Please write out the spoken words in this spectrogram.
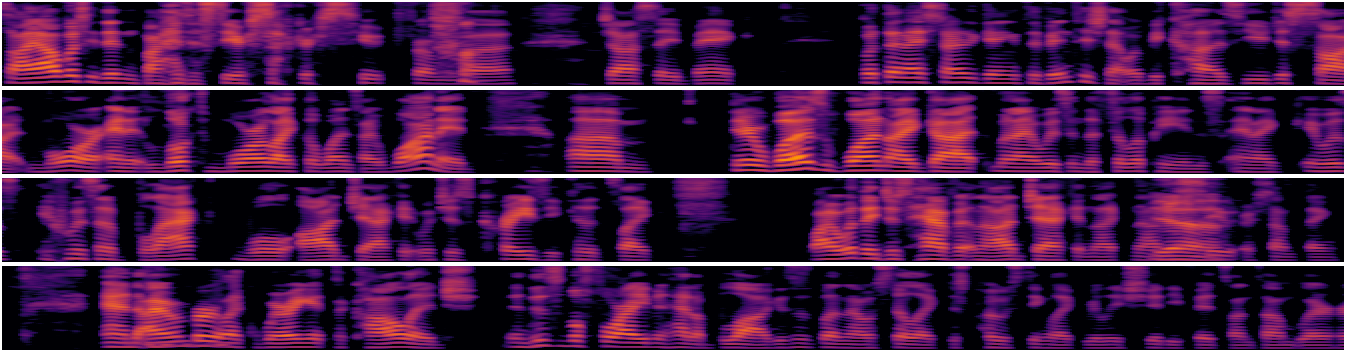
So I obviously didn't buy the seersucker suit from uh, Jos. A Bank, but then I started getting into vintage that way because you just saw it more and it looked more like the ones I wanted. Um, there was one I got when I was in the Philippines, and I it was it was a black wool odd jacket, which is crazy because it's like, why would they just have an odd jacket and like not Yeah. a suit or something? And I remember like wearing it to college, and this is before I even had a blog. This is when I was still like just posting like really shitty fits on Tumblr.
